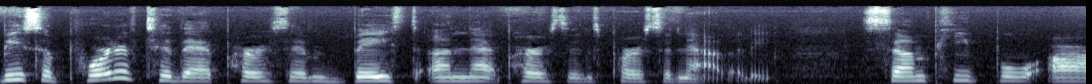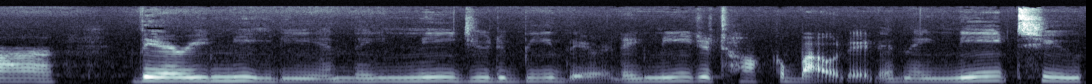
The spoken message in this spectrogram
be supportive to that person based on that person's personality. Some people are very needy and they need you to be there. They need to talk about it and they need to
